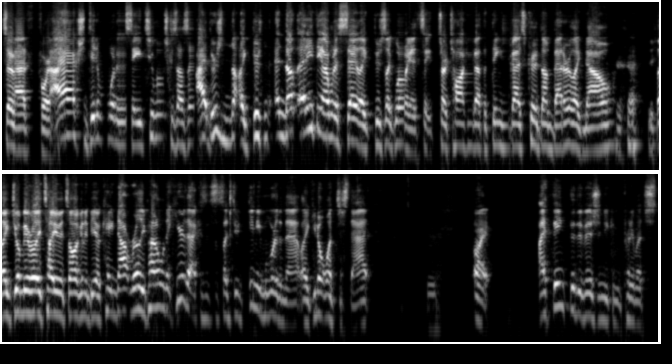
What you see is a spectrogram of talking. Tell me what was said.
so bad for it. I actually didn't want to say too much because I was like, I there's not like there's not anything I want to say. Like there's like what am I gonna say? Start talking about the things you guys could have done better. Like no, like do you want me to really tell you it's all gonna be okay? Not really. But I don't want to hear that because it's just like, dude, give me more than that. Like you don't want just that. Mm. All right. I think the division you can pretty much.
